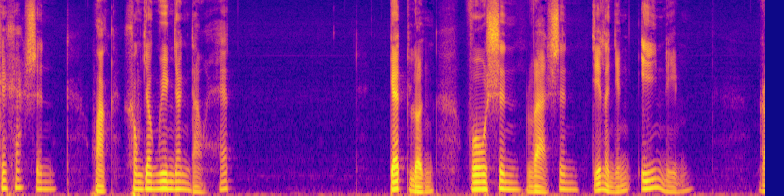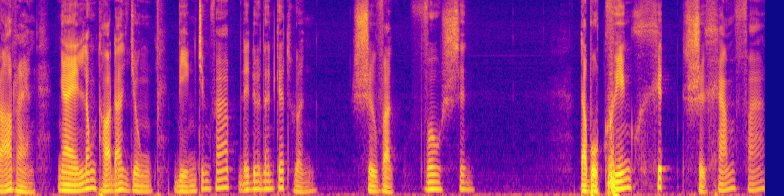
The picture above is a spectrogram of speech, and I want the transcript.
cái khác sinh, hoặc không do nguyên nhân nào hết kết luận vô sinh và sinh chỉ là những ý niệm rõ ràng ngài long thọ đã dùng biện chứng pháp để đưa đến kết luận sự vật vô sinh đạo bụt khuyến khích sự khám phá,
